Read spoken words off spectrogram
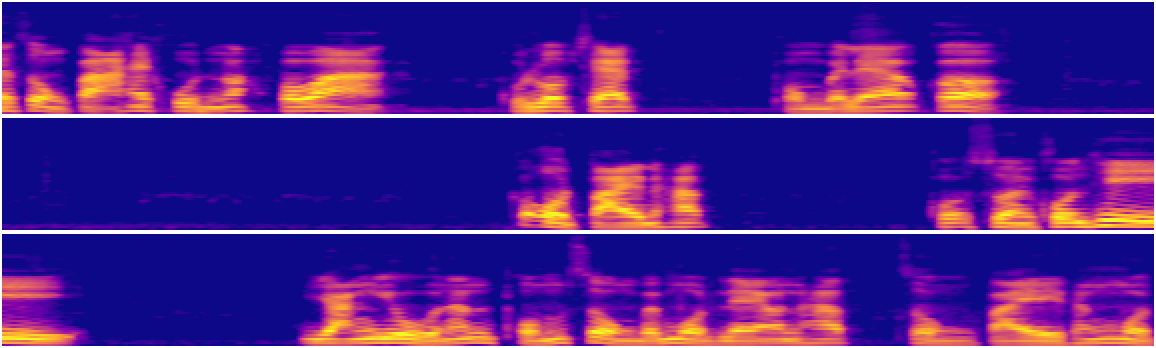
จะส่งปลาให้คุณเนาะเพราะว่าคุณลบแชทผมไปแล้วก็ ก็อดไปนะครับ ส่วนคนที่ยังอยู่นั้นผมส่งไปหมดแล้วนะครับ ส่งไปทั้งหมด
